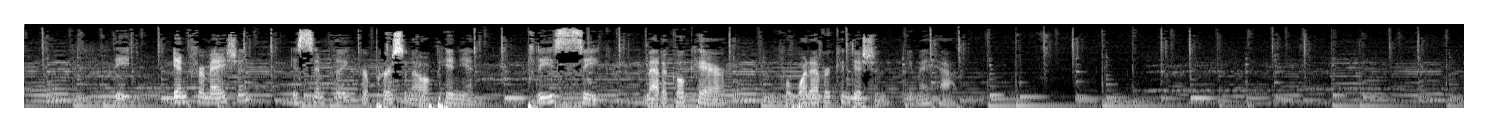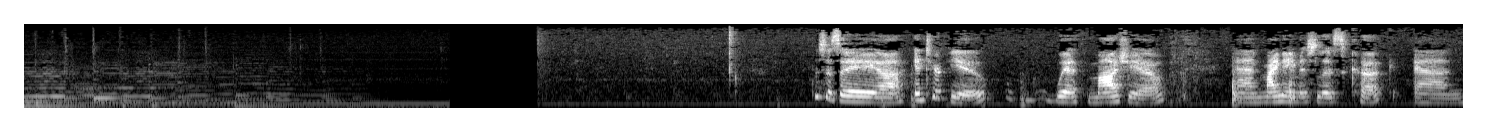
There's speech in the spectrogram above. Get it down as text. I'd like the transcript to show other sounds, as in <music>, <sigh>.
The information is simply her personal opinion. Please seek medical care for whatever condition you may have. This is a uh, interview with Maggio, and my name is Liz Koch, and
